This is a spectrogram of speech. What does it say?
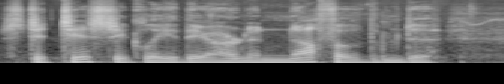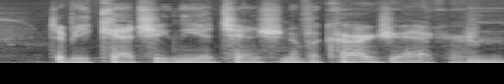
statistically there aren't enough of them to to be catching the attention of a carjacker. Hmm.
